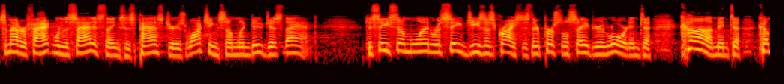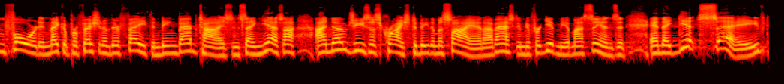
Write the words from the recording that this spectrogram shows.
As a matter of fact, one of the saddest things as pastor is watching someone do just that. To see someone receive Jesus Christ as their personal Savior and Lord, and to come and to come forward and make a profession of their faith and being baptized and saying, Yes, I, I know Jesus Christ to be the Messiah, and I've asked Him to forgive me of my sins. And, and they get saved,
